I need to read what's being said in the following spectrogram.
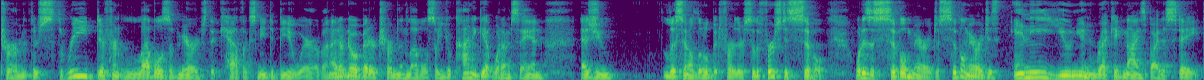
term. There's three different levels of marriage that Catholics need to be aware of. And I don't know a better term than level, so you'll kind of get what I'm saying as you listen a little bit further. So the first is civil. What is a civil marriage? A civil marriage is any union recognized by the state.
